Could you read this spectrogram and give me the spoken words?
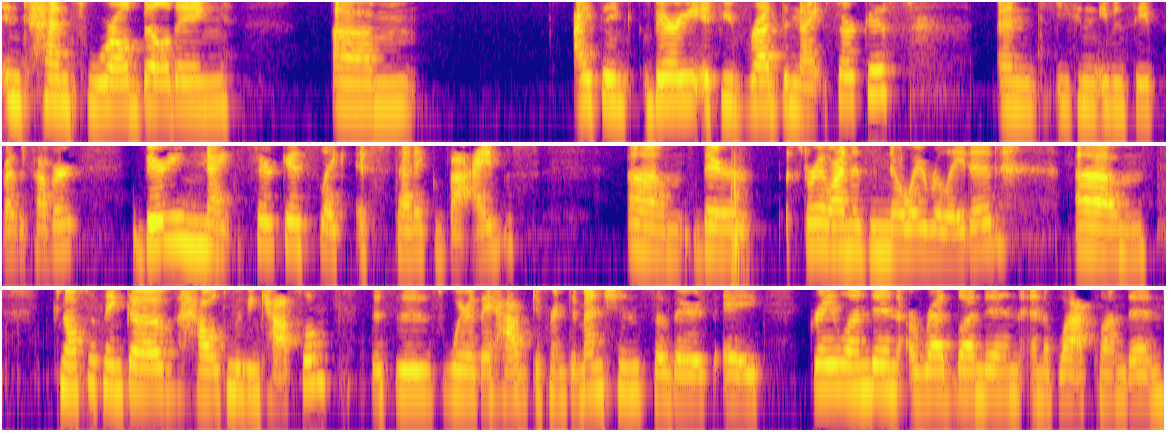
intense world building. Um, I think very, if you've read The Night Circus, and you can even see by the cover, very Night Circus like aesthetic vibes. Um, their storyline is in no way related. Um, can also think of Howl's Moving Castle. This is where they have different dimensions. So there's a gray London, a red London, and a black London.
